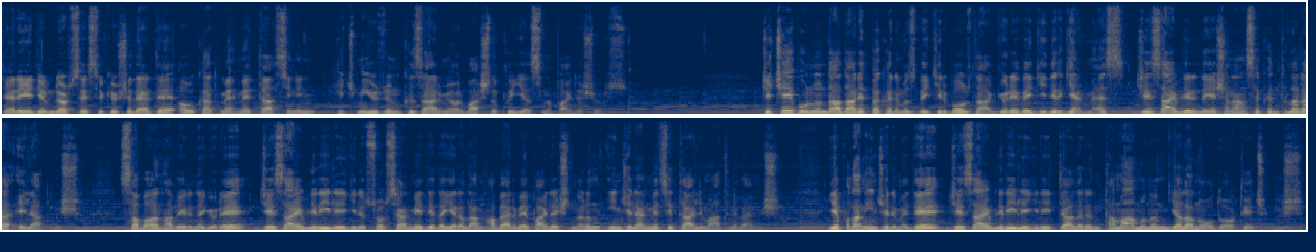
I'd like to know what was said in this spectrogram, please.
TR24 sesli köşelerde avukat Mehmet Tahsin'in Hiç mi yüzün kızarmıyor başlıklı yazısını paylaşıyoruz. Çiçeği-burnunda Adalet Bakanımız Bekir Bozdağ göreve gelir gelmez cezaevlerinde yaşanan sıkıntılara el atmış. Sabahın haberine göre cezaevleriyle ilgili sosyal medyada yer alan haber ve paylaşımların incelenmesi talimatını vermiş. Yapılan incelemede cezaevleriyle ilgili iddiaların tamamının yalan olduğu ortaya çıkmış.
